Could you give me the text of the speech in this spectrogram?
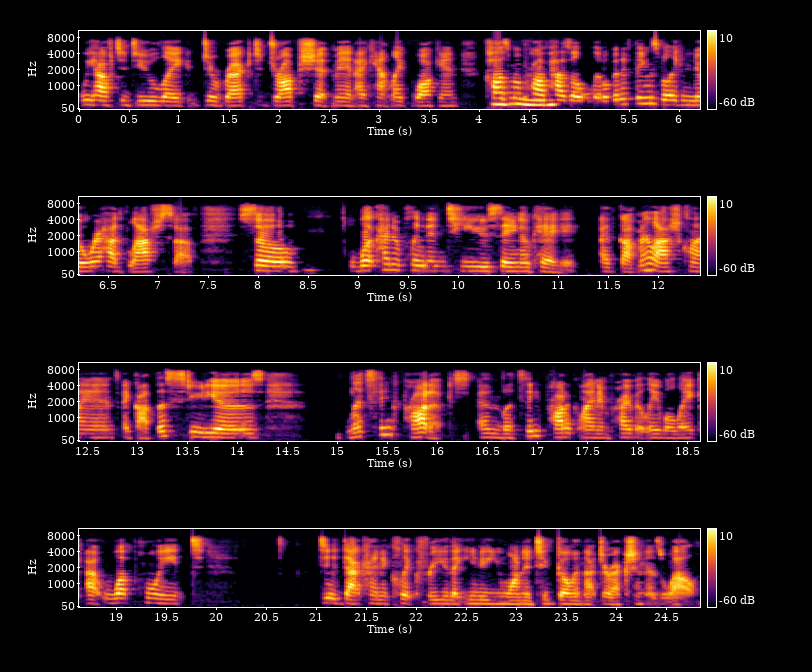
we have to do like direct drop shipment. I can't like walk in. Cosmoprof Mhm. has a little bit of things, but like nowhere had lash stuff. So what kind of played into you saying, okay, I've got my lash clients, I got the studios, let's think product and let's think product line and private label. Like, at what point did that kind of click for you that you knew you wanted to go in that direction as well?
